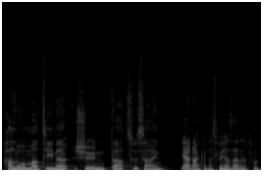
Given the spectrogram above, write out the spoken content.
Hallo Martina, schön da zu sein. Ja, danke, dass wir hier sein dürfen.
